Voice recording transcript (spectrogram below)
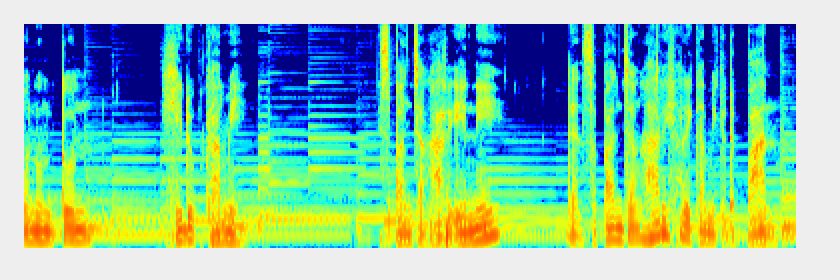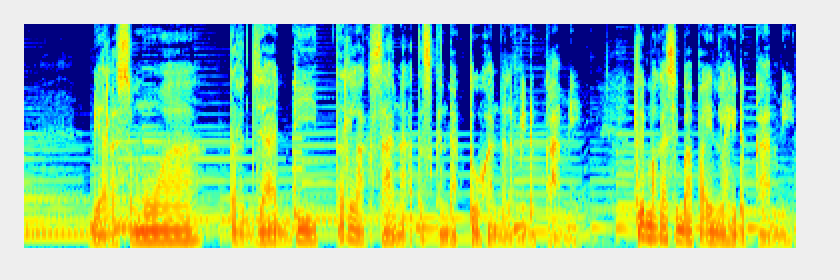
menuntun hidup kami sepanjang hari ini dan sepanjang hari-hari kami ke depan. Biarlah semua terjadi terlaksana atas kehendak Tuhan dalam hidup kami. Terima kasih Bapak inilah hidup kami.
